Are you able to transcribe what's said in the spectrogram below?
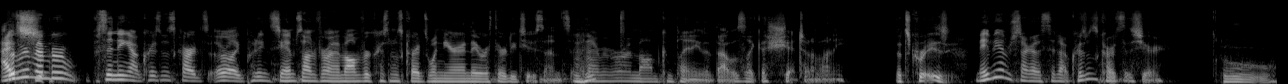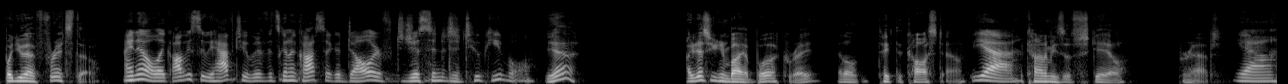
I remember sending out Christmas cards or like putting stamps on for my mom for Christmas cards one year, and they were thirty-two cents. And I Mm-hmm. remember my mom complaining that that was like a shit ton of money. that's crazy. Maybe I'm just not gonna send out Christmas cards this year. Ooh. But you have Fritz, though. I know, like obviously we have to, but if it's gonna cost like a dollar to just send it to two people, Yeah. I guess you can buy a book, right? That'll take the cost down. yeah, Economies of scale, perhaps. yeah.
